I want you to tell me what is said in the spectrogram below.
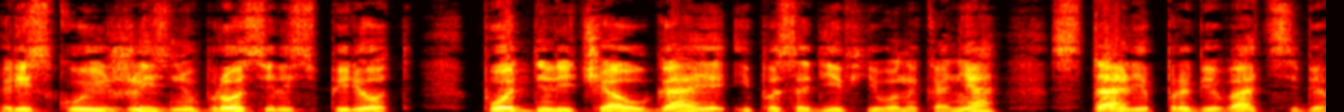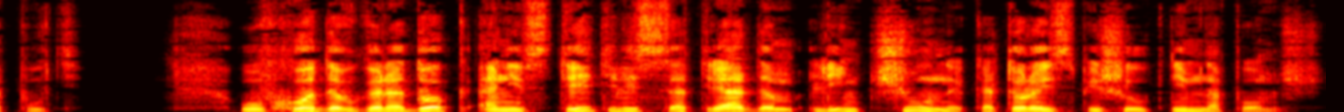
рискуя жизнью, бросились вперед, подняли Чаугая и, посадив его на коня, стали пробивать себе путь. У входа в городок они встретились с отрядом Линчуна, который спешил к ним на помощь.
